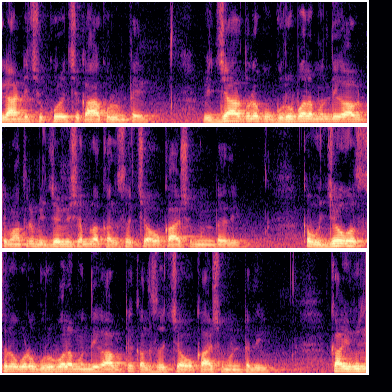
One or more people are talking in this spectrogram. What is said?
ఇలాంటి చిక్కులు చికాకులు ఉంటాయి. విద్యార్థులకు గురుబలం ఉంది కాబట్టి మాత్రం విద్య విషయంలో కలిసి వచ్చే అవకాశం ఉంటుంది. ఇంకా ఉద్యోగస్తులు కూడా గురుబలం ఉంది కాబట్టి కలిసి వచ్చే అవకాశం ఉంటుంది. ఇక వీరి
